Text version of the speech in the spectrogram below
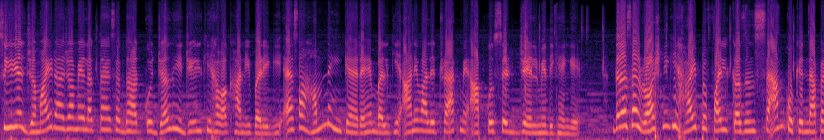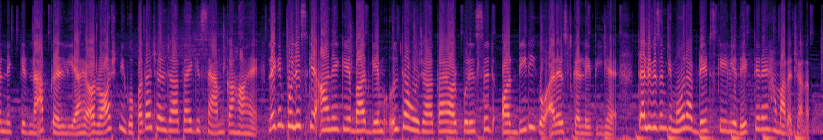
Serial जमाई राजा में लगता है सिद्धार्थ को जल्द ही जेल की हवा खानी पड़ेगी। ऐसा हम नहीं कह रहे हैं, बल्कि आने वाले ट्रैक में आपको सिर्फ़ जेल में दिखेंगे। दरअसल रोशनी की हाई प्रोफ़ाइल कज़न सैम को किडनैपर ने किडनैप कर लिया है और रोशनी को पता चल जाता है कि सैम कहाँ है। लेकिन पुलिस के आने के बाद गेम उल्टा हो जाता है और पुलिस सिड और दीदी को अरेस्ट कर लेती है। टेलीविज़न के मोर अपडेट्स के लिए देखते रहे हमारा चैनल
